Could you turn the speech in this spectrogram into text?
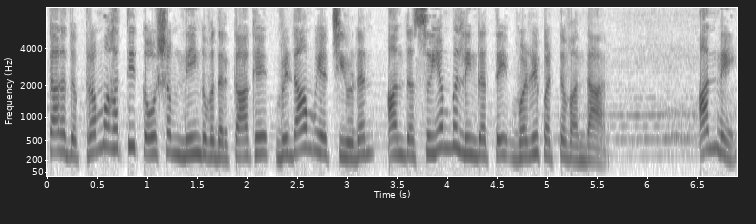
தனது பிரம்மஹத்தி தோஷம் நீங்குவதற்காக விடாமுயற்சியுடன் அந்த சுயம்பு லிங்கத்தை வழிபட்டு வந்தார். அன்னே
